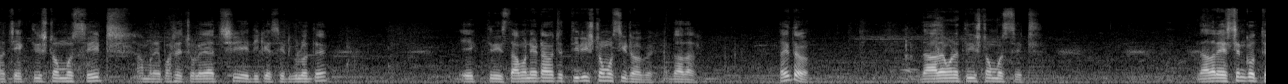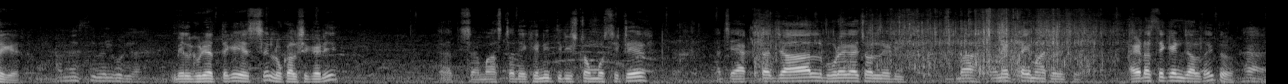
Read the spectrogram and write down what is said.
হচ্ছে একত্রিশ নম্বর সিট আমরা এপাশে চলে যাচ্ছি, এদিকে সিটগুলোতে একত্রিশ, তার মানে এটা হচ্ছে তিরিশ নম্বর সিট হবে দাদার। তাই তো? দাদা মানে তিরিশ নম্বর সিট দাদারা এসছেন থেকে আমি এসছি বেলঘুরিয়ার থেকে এসছেন লোকাল শিকারি। আচ্ছা মাছটা দেখে নিই তিরিশ নম্বর সিটের আচ্ছা একটা জাল ভরে গেছে অলরেডি বাহ অনেকটাই মাছ হয়েছে। আর এটা সেকেন্ড জাল তাই তো? হ্যাঁ।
